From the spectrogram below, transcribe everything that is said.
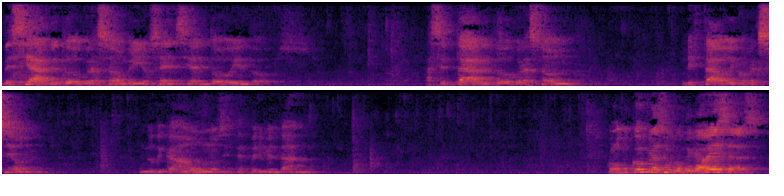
desear de todo corazón ver inocencia en todo y en todos. Aceptar de todo corazón el estado de corrección en donde cada uno se está experimentando. Cuando tú compras un rompecabezas,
